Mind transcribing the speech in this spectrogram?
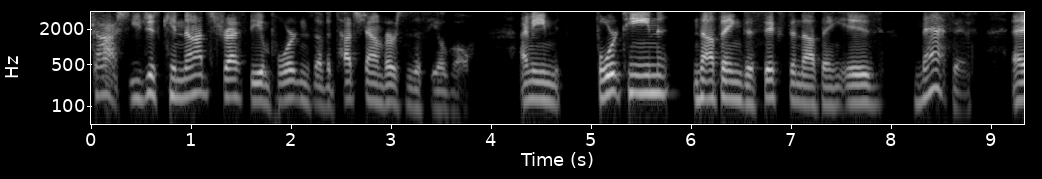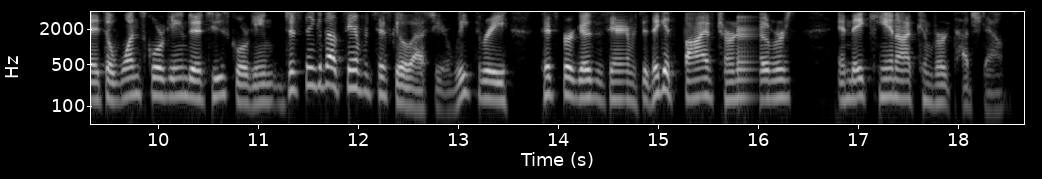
gosh, you just cannot stress the importance of a touchdown versus a field goal. I mean, 14 nothing to 6 to nothing is massive. Uh, it's a one score game to a two score game. Just think about San Francisco last year, week three. Pittsburgh goes to San Francisco. They get five turnovers and they cannot convert touchdowns.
